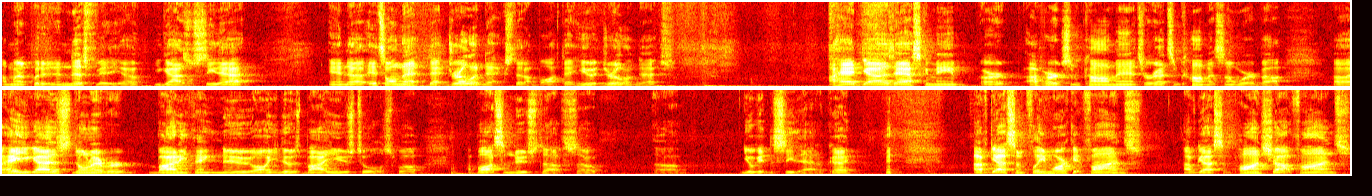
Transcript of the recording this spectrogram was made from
i'm going to put it in this video you guys will see that and uh, it's on that that drill index that i bought that Huot drill index I had guys asking me, or I've heard some comments or read some comments somewhere about, uh, hey, you guys don't ever buy anything new. All you do is buy used tools. Well, I bought some new stuff, so uh, you'll get to see that, okay? I've got some flea market finds, I've got some pawn shop finds,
